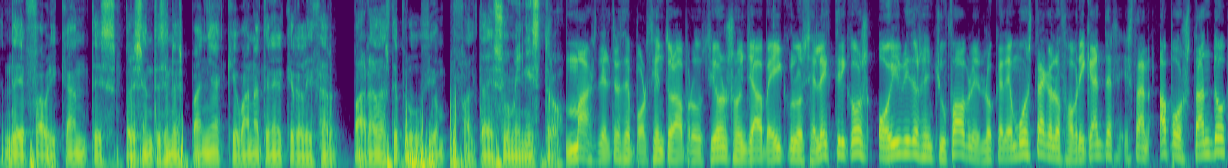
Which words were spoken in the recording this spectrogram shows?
de fabricantes presentes en España que van a tener que realizar paradas de producción por falta de suministro. Más del 13% de la producción son ya vehículos eléctricos o híbridos enchufables, lo que demuestra que los fabricantes están apostando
